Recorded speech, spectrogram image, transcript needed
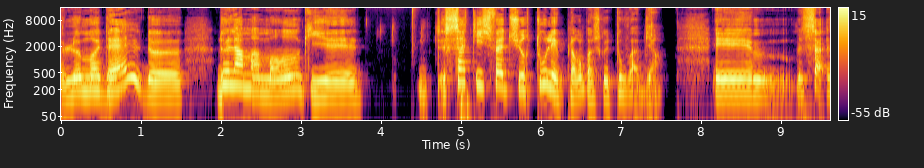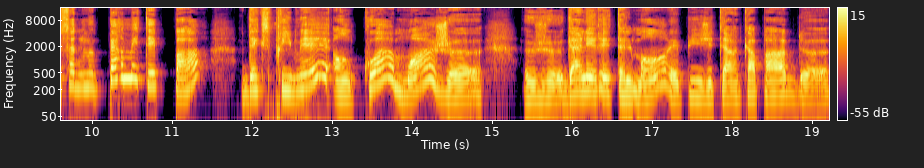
le modèle de de la maman qui est satisfaite sur tous les plans parce que tout va bien. Et ça, ça ne me permettait pas d'exprimer en quoi moi je je galérais tellement et puis j'étais incapable de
